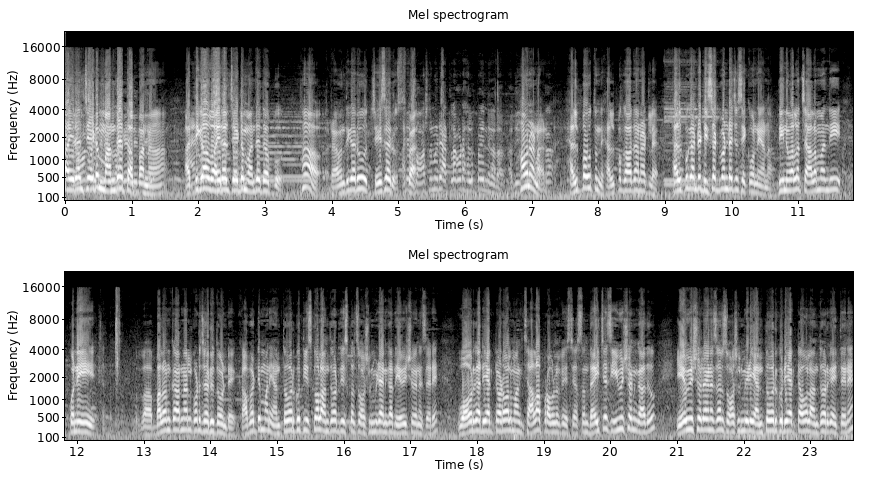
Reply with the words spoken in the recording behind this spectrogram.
వైరల్ చేయడం మందే తప్పన్న. అతిగా వైరల్ చేయడం మందే తప్పు. హా, రేవంత్ గారు చేశారు. అవునన్న హెల్ప్ అవుతుంది. హెల్ప్ కాదనట్లే హెల్ప్ కంటే డిసడ్వాంటేజెస్ ఎక్కువ ఉన్నాయి అన్న దీనివల్ల చాలా మంది కొన్ని బలం కారణాలు కూడా జరుగుతూ ఉంటాయి. కాబట్టి మనం ఎంతవరకు తీసుకోవాలో అంతవరకు తీసుకోవాలి సోషల్ మీడియాని కాదు ఏ విషయమైనా సరే. ఓవర్గా రియాక్ట్ అవ్వడం మనకు చాలా ప్రాబ్లం ఫేస్ చేస్తాం. దయచేసి ఈ విషయం కాదు ఏ విషయంలో అయినా సరే సోషల్ మీడియా ఎంతవరకు రియాక్ట్ అవ్వాలో అంతవరకు అయితేనే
